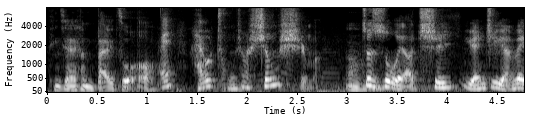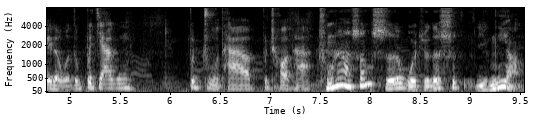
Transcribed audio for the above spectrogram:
听起来很白左哦。哎，还要崇尚生食吗？嗯就是说我要吃原汁原味的，我都不加工，不煮它，不炒它。崇尚生食，我觉得是营养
